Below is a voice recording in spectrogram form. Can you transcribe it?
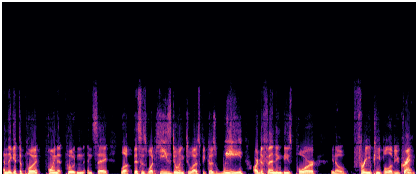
and they get to point point at Putin and say, "Look, this is what he's doing to us because we are defending these poor, you know, free people of Ukraine."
